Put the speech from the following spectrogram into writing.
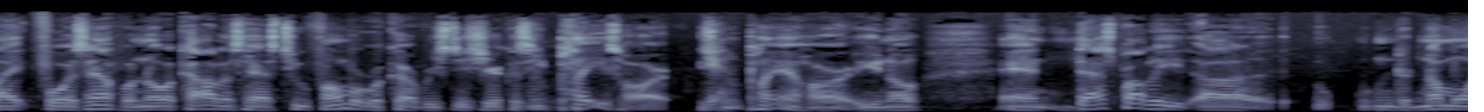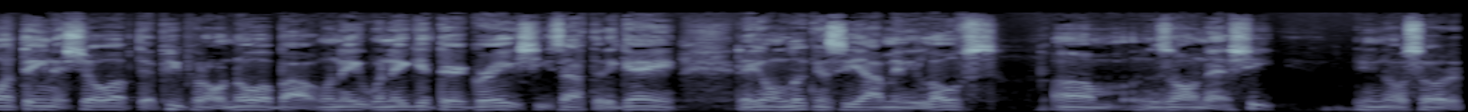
Like, for example, Noah Collins has two fumble recoveries this year because he mm-hmm. plays hard. He's yeah. been playing hard, you know, and that's probably uh, the number one thing that show up that people don't know about when they when they get their grade sheets after the game. They're gonna look and see how many loafs um, is on that sheet. You know, so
